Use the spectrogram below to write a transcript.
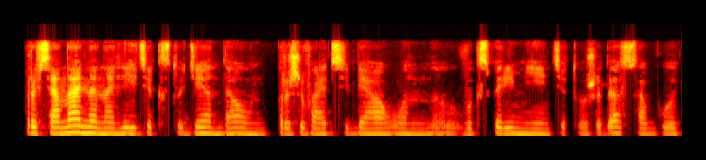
профессиональный аналитик, студент, да, он проживает себя, он э, в эксперименте тоже, да, с собой,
